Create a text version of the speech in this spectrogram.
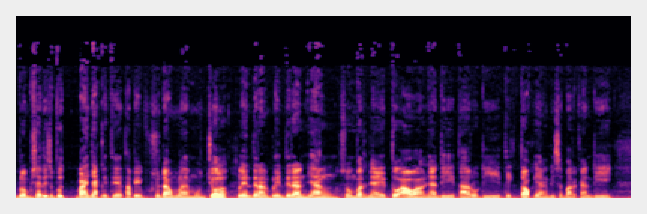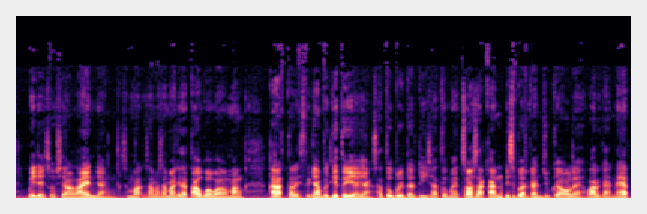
belum bisa disebut banyak gitu ya tapi sudah mulai muncul pelintiran-pelintiran yang sumbernya itu awalnya ditaruh di TikTok yang disebarkan di media sosial lain yang sama-sama kita tahu bahwa memang karakteristiknya begitu ya. Yang satu beredar di satu medsos akan disebarkan juga oleh warganet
